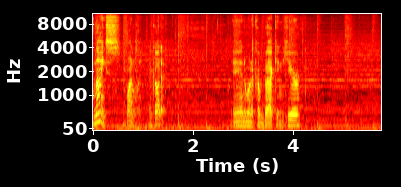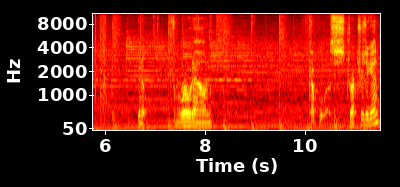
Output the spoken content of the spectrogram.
Nice, finally, I got it. And I'm gonna come back in here. I'm Gonna throw down a couple of structures again.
